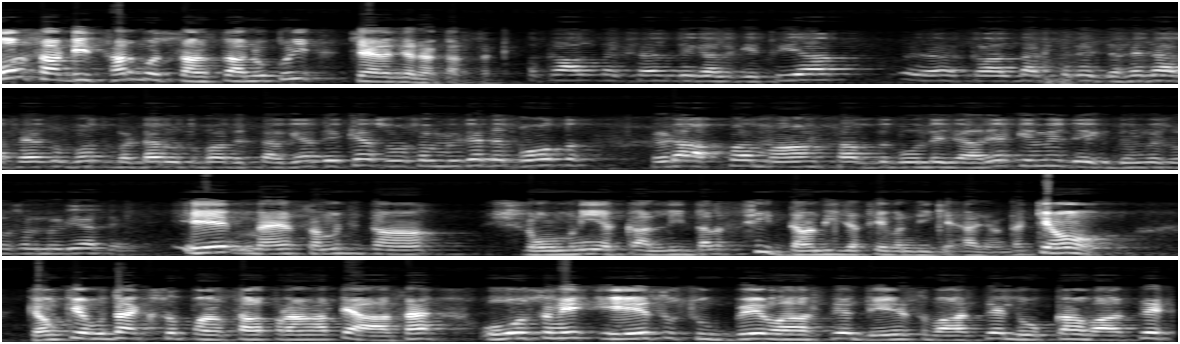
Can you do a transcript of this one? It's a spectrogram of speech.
ਉਹ ਸਾਡੀ ਸਰਵਉੱਚ ਸੰਸਥਾ ਨੂੰ ਕੋਈ ਚੈਲੰਜ ਨਾ ਕਰ ਸਕੇ। ਅਕਾਲ ਤਖਤ ਸਾਹਿਬ ਦੀ ਗੱਲ ਕੀਤੀ ਆ ਅਕਾਲ ਤਖਤ ਦੇ ਜਥੇਦਾਰ ਸਾਹਿਬ ਨੂੰ ਬਹੁਤ ਵੱਡਾ ਰੁਤਬਾ ਦਿੱਤਾ ਗਿਆ। ਦੇਖਿਆ ਸੋਸ਼ਲ ਮੀਡੀਆ ਤੇ ਬਹੁਤ ਜਿਹੜਾ ਅਪਮਾਨ ਸ਼ਬਦ ਬੋਲੇ ਜਾ ਰਹੇ ਕਿਵੇਂ ਦੇਖ ਦੋਗੇ ਸੋਸ਼ਲ ਮੀਡੀਆ ਤੇ? ਇਹ ਮੈਂ ਸਮਝਦਾ ਸ਼੍ਰੋਮਣੀ ਅਕਾਲੀ ਦਲ ਸ਼ਹੀਦਾਂ ਦੀ ਜਥੇਬੰਦੀ ਕਿਹਾ ਜਾਂਦਾ। ਕਿਉਂ? ਕਿਉਂਕਿ ਉਹਦਾ 105 ਸਾਲ ਪੁਰਾਣਾ ਇਤਿਹਾਸ ਹੈ। ਉਸ ਨੇ ਇਸ ਸੂਬੇ ਵਾਸਤੇ ਦੇਸ਼ ਵਾਸਤੇ ਲੋਕਾਂ ਵਾਸਤੇ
